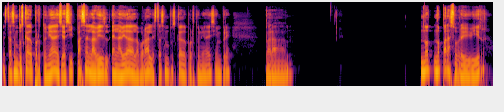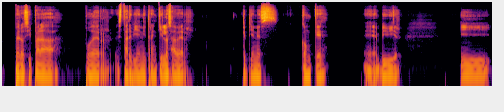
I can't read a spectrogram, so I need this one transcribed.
estás en busca de oportunidades y así pasa en la, en la vida laboral, estás en busca de oportunidades siempre para... No, no para sobrevivir, pero sí para poder estar bien y tranquilo, saber que tienes con qué eh, vivir. Y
